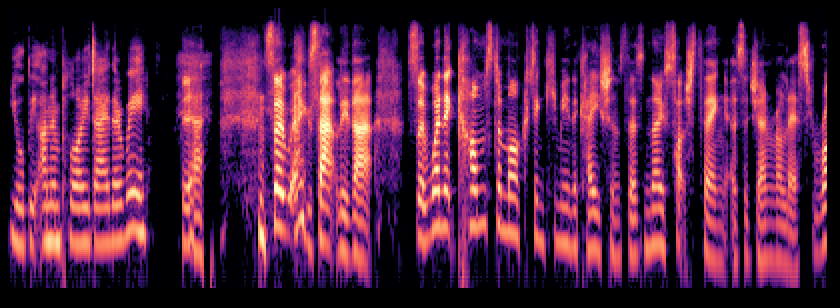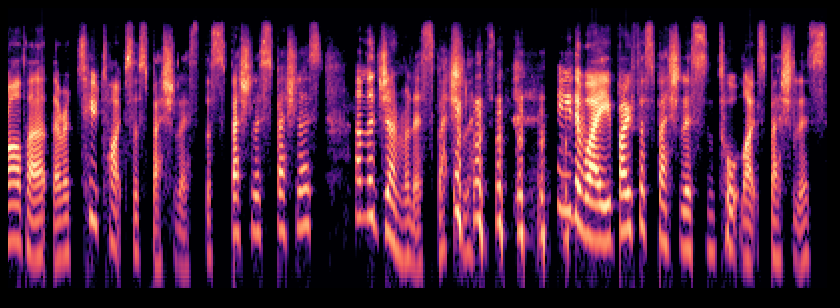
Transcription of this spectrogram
you'll be unemployed either way. Yeah. So exactly that. So when it comes to marketing communications, there's no such thing as a generalist. Rather, there are two types of specialists, the specialist specialist and the generalist specialist. Either way, both are specialists and talk like specialists.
